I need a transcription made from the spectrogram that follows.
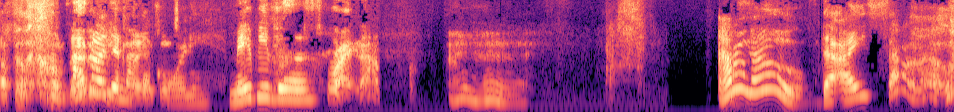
I feel like I'm bad. I like they're not that corny. Maybe the right. I, I don't know. I don't know. The ice. I don't know.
